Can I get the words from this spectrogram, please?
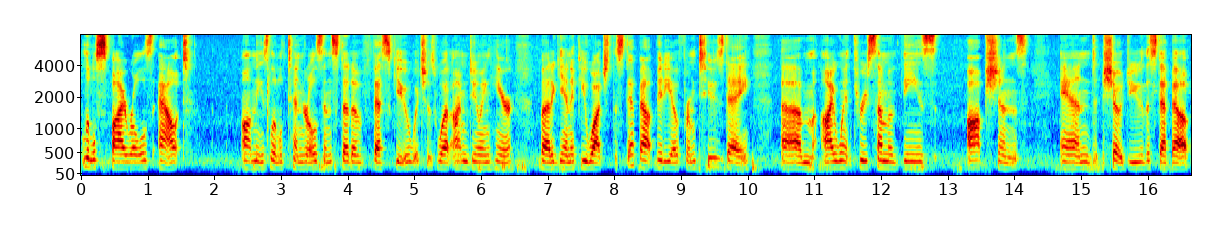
little spirals out on these little tendrils instead of fescue, which is what I'm doing here. But again, if you watch the step out video from Tuesday, um, I went through some of these options and showed you the step out.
